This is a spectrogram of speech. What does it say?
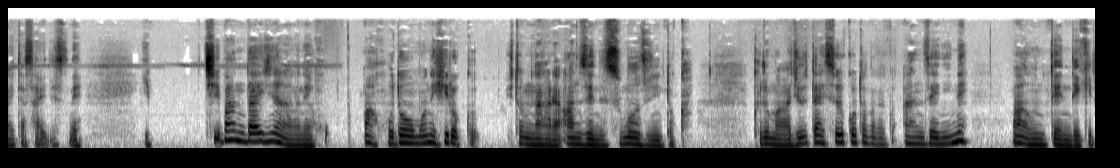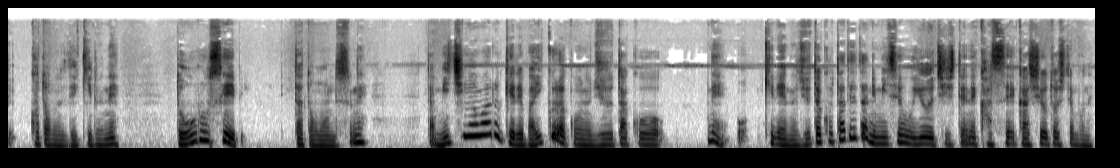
えた際ですね一番大事なのはね、まあ、歩道もね広く人の流れ安全でスムーズにとか車が渋滞することなく安全にね、まあ、運転できることのできるね道路整備だと思うんですよね。だ道が悪ければいくらこの住宅をね綺麗な住宅を建てたり店を誘致してね活性化しようとしてもね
